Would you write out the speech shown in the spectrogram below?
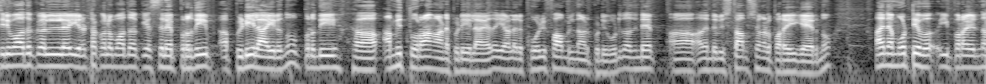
തിരുവാതുക്കൽ ഇരട്ടക്കൊലപാതക കേസിലെ പ്രതി പിടിയിലായിരുന്നു. പ്രതി അമിത് തുറാങ്ങാണ് പിടിയിലായത്. ഇയാളൊരു കോഴി ഫാമിൽ നിന്നാണ് പിടികൂടുന്നത് അതിന്റെ അതിന്റെ വിശദാംശങ്ങൾ പറയുകയായിരുന്നു. അതിന്റെ മോട്ടീവ് ഈ പറയുന്ന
